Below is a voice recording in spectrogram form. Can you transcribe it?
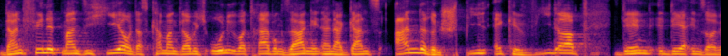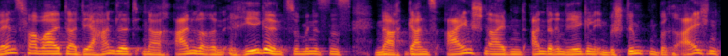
dann findet man sich hier, und das kann man, glaube ich, ohne Übertreibung sagen, in einer ganz anderen Spielecke wieder, denn der Insolvenzverwalter, der handelt nach anderen Regeln, zumindest nach ganz einschneidend anderen Regeln in bestimmten Bereichen.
